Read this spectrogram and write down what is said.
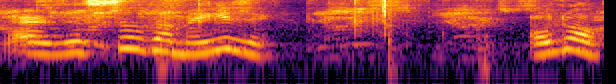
guys, this is amazing. Oh no.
